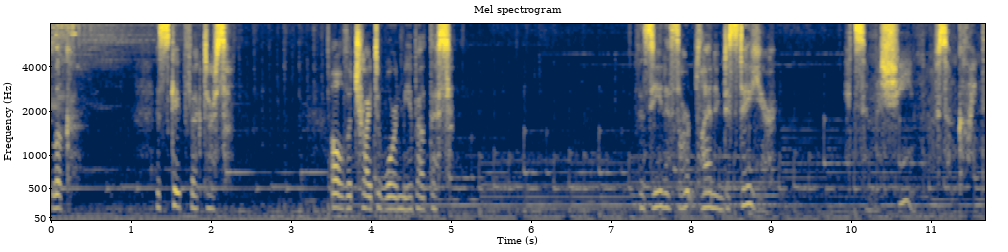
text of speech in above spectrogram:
Look. Escape vectors. Alva tried to warn me about this. The Zeniths aren't planning to stay here. It's a machine of some kind.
